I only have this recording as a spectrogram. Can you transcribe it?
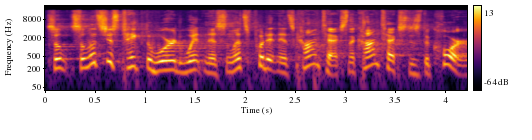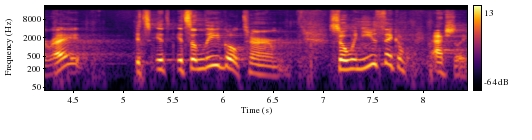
So, so let's just take the word witness and let's put it in its context. And the context is the court, right? It's, it, it's a legal term. So when you think of, actually,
